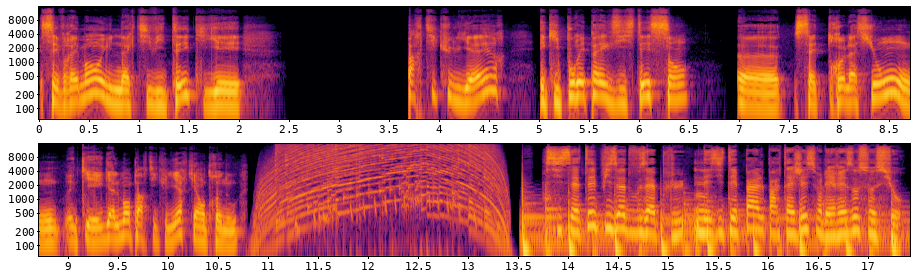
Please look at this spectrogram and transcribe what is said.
c'est vraiment une activité qui est particulière et qui pourrait pas exister sans euh, cette relation qui est également particulière qui est entre nous. Si cet épisode vous a plu, n'hésitez pas à le partager sur les réseaux sociaux.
